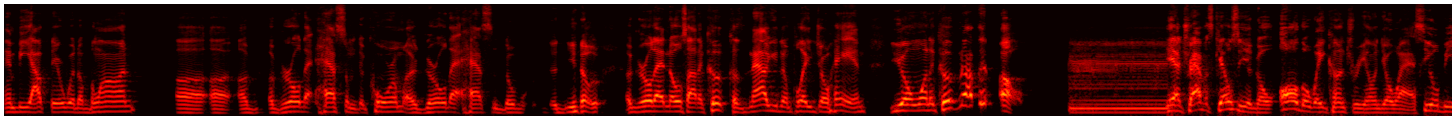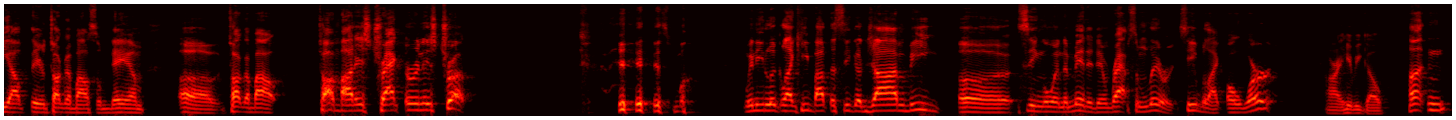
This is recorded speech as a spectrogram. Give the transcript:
and be out there with a blonde, uh, uh, a, a girl that has some decorum, a girl that has some, you know, a girl that knows how to cook. Because now you done played your hand. You don't want to cook nothing. Oh, yeah. Travis Kelce will go all the way country on your ass. He'll be out there talking about some damn, uh, talk about talking about his tractor and his truck. when he looked like he about to sing a Jon B. uh single in a minute and rap some lyrics, he'd be like, "Oh, word." All right, here we go. Hunting,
